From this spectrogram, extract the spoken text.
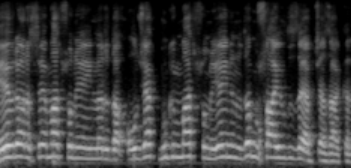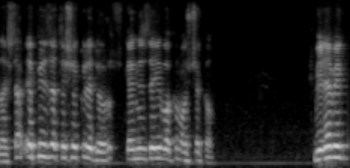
devre arası ve maç sonu yayınları da olacak. Bugün maç sonu yayınını da Musa Yıldız'la yapacağız arkadaşlar. Hepinize teşekkür ediyoruz. Kendinize iyi bakın. Hoşçakalın. Bire bek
